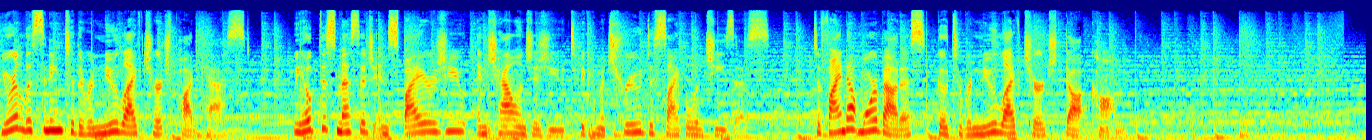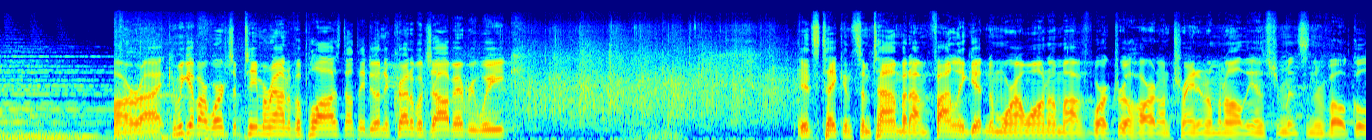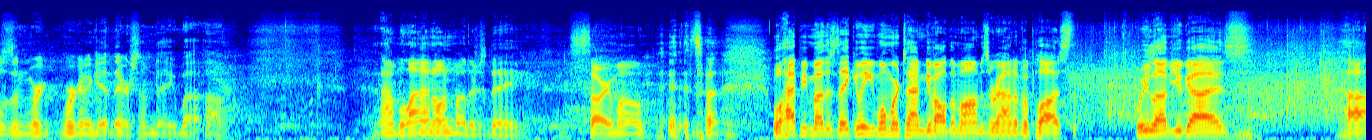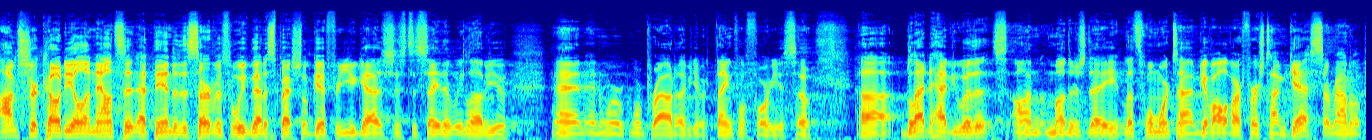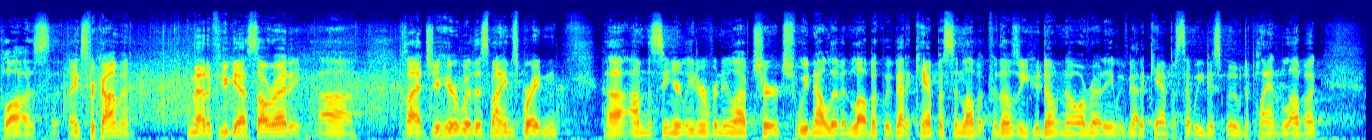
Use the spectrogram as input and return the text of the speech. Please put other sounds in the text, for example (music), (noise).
You're listening to the Renew Life Church podcast. We hope this message inspires you and challenges you to become a true disciple of Jesus. To find out more about us, go to renewlifechurch.com. All right. Can we give our worship team a round of applause? Don't they do an incredible job every week? It's taken some time, but I'm finally getting them where I want them. I've worked real hard on training them on all the instruments and their vocals, and we're, we're going to get there someday. But uh, I'm lying on Mother's Day. Sorry, Mom. (laughs) so, well, happy Mother's Day. Can we one more time give all the moms a round of applause? We love you guys. Uh, I'm sure Cody will announce it at the end of the service, we've got a special gift for you guys just to say that we love you and, and we're, we're proud of you, we're thankful for you. So uh, glad to have you with us on Mother's Day. Let's one more time give all of our first time guests a round of applause. Thanks for coming. Met a few guests already. Uh, glad you're here with us. My name's Braden. Uh, I'm the senior leader of Renew Life Church. We now live in Lubbock. We've got a campus in Lubbock for those of you who don't know already. We've got a campus that we just moved to plant in Lubbock.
